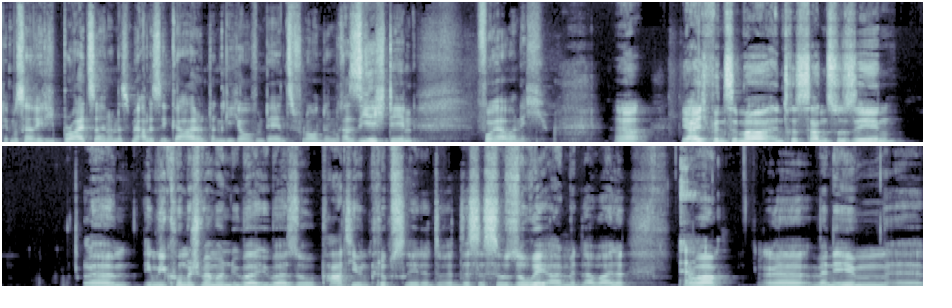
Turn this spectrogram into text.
der muss halt richtig bright sein, dann ist mir alles egal und dann gehe ich auf den Dancefloor und dann rasiere ich den. Vorher aber nicht. Ja. Ja, ich finde es immer interessant zu sehen. Ähm, irgendwie komisch, wenn man über, über so Party und Clubs redet. Das ist so surreal mittlerweile. Ja. Aber äh, wenn eben äh,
